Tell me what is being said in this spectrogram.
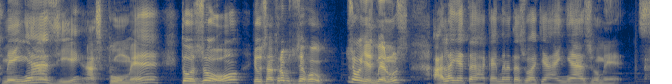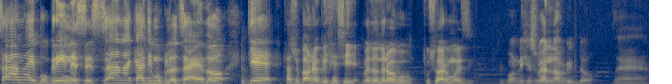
με νοιάζει, ας πούμε, το ζώο για τους ανθρώπους τους έχω του εγωγεσμένου, αλλά για τα καημένα τα ζωάκια νοιάζομαι. Σαν να υποκρίνεσαι, σαν να κάτι μου κλωτσάει εδώ και θα σου κάνω επίθεση με τον τρόπο που, που σου αρμόζει. Λοιπόν, είχες βγάλει ένα βίντεο ε,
